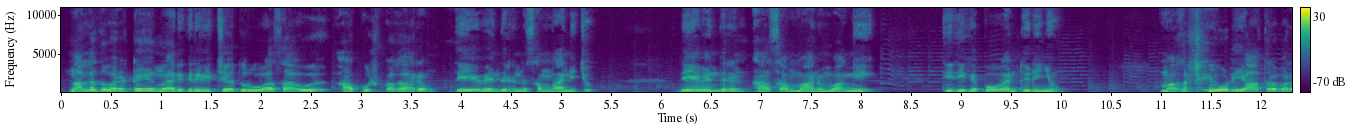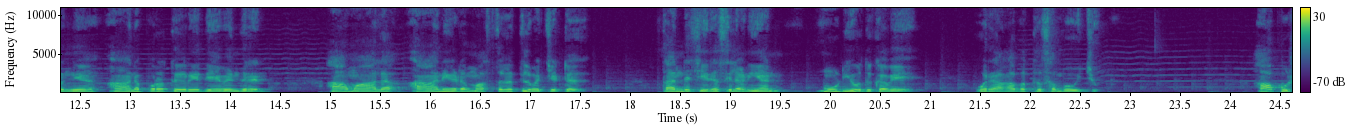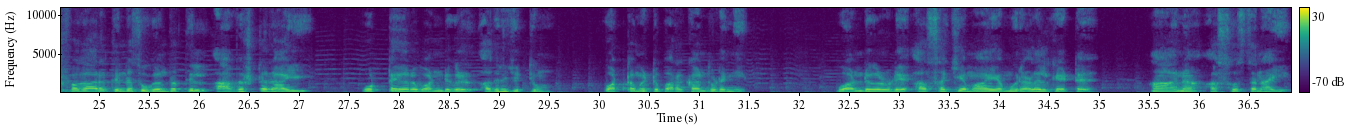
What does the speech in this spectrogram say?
നല്ലത് വരട്ടെ എന്ന് അനുഗ്രഹിച്ച് ദുർവാസാവ് ആ പുഷ്പഹാരം ദേവേന്ദ്രന് സമ്മാനിച്ചു. ദേവേന്ദ്രൻ ആ സമ്മാനം വാങ്ങി തിരികെ പോകാൻ തുനിഞ്ഞു. മഹർഷിയോട് യാത്ര പറഞ്ഞ് ആനപ്പുറത്തേറിയ ദേവേന്ദ്രൻ ആ മാല ആനയുടെ മസ്തകത്തിൽ വച്ചിട്ട് തന്റെ ശിരസിലണിയാൻ മുടി ഒതുക്കവേ ഒരാപത്ത് സംഭവിച്ചു. ആ പുഷ്പകാരത്തിന്റെ സുഗന്ധത്തിൽ ആകൃഷ്ടരായി ഒട്ടേറെ വണ്ടുകൾ അതിനു ചുറ്റും വട്ടമിട്ട് പറക്കാൻ തുടങ്ങി. വണ്ടുകളുടെ അസഖ്യമായ മുരളൽ കേട്ട് ആന അസ്വസ്ഥനായി.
